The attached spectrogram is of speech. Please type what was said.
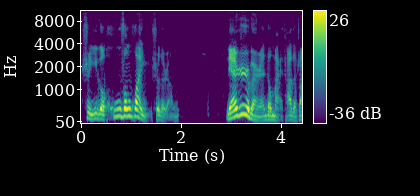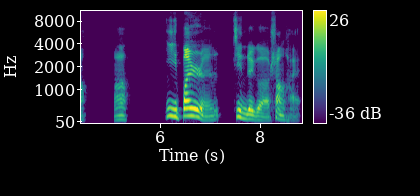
是一个呼风唤雨式的人物，连日本人都买他的账啊！一般人进这个上海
